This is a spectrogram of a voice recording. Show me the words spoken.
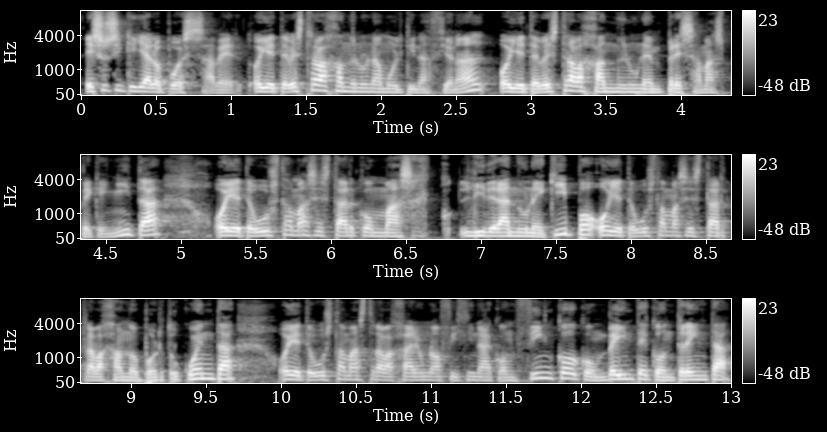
Eso sí que ya lo puedes saber. Oye, ¿te ves trabajando en una multinacional? Oye, ¿te ves trabajando en una empresa más pequeñita? Oye, ¿te gusta más estar con más liderando un equipo? Oye, ¿te gusta más estar trabajando por tu cuenta? Oye, ¿te gusta más trabajar en una oficina con 5, con 20, con 30?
